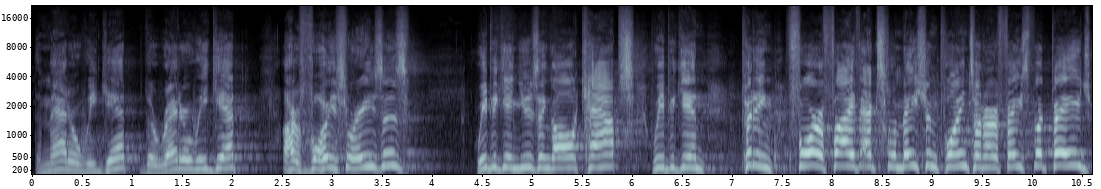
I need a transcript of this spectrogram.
The madder we get, the redder we get, our voice raises. We begin using all caps. We begin putting four or five exclamation points on our Facebook page.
